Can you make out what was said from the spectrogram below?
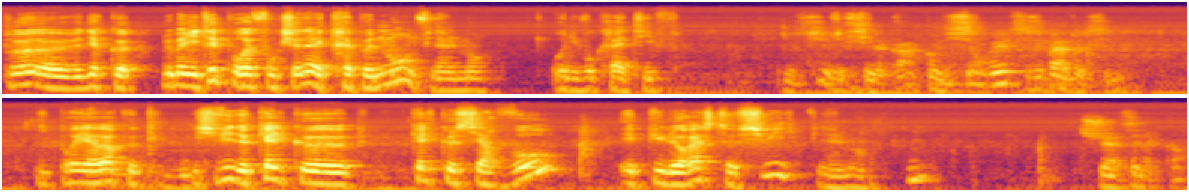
peut euh, dire que l'humanité pourrait fonctionner avec très peu de monde, finalement, au niveau créatif. Je suis d'accord, condition, oui, c'est pas impossible. Il pourrait y avoir que. Il suffit de quelques, quelques cerveaux, et puis le reste suit, finalement. Je suis assez d'accord.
